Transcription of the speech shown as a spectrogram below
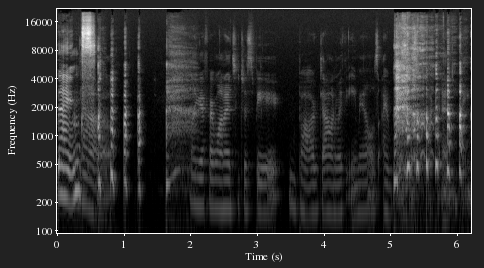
thanks like if I wanted to just be bogged down with emails, I would. fucking- Thank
